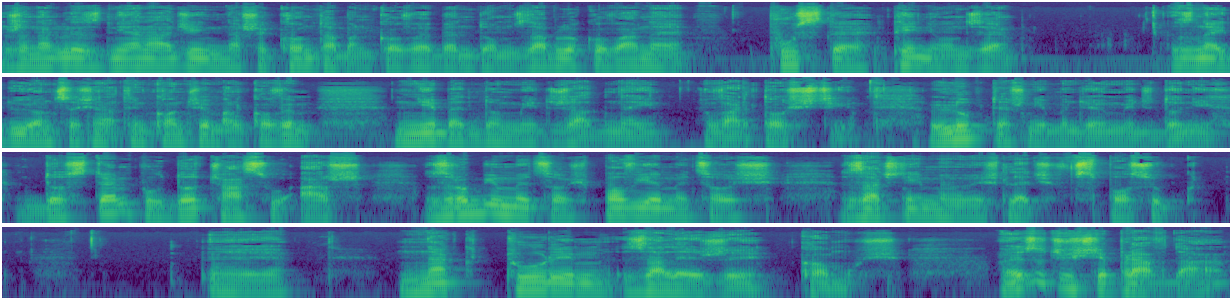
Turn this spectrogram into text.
że nagle z dnia na dzień nasze konta bankowe będą zablokowane, puste pieniądze znajdujące się na tym koncie bankowym nie będą mieć żadnej wartości, lub też nie będziemy mieć do nich dostępu do czasu, aż zrobimy coś, powiemy coś, zaczniemy myśleć w sposób, e, na którym zależy komuś. No jest oczywiście prawda,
